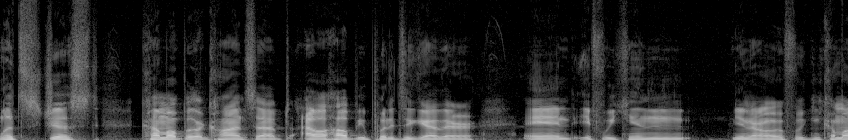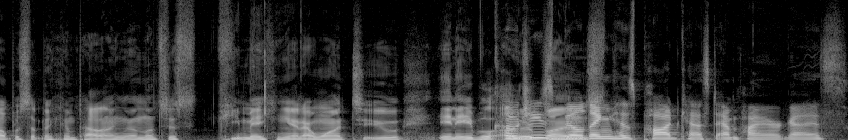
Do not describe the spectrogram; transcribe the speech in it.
Let's just come up with a concept. I will help you put it together. And if we can, you know, if we can come up with something compelling, then let's just keep making it. I want to enable other buns. building his podcast empire, guys.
